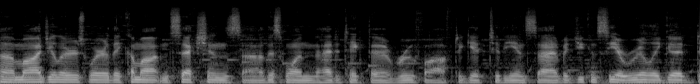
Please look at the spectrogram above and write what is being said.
uh, modulars where they come out in sections. Uh, this one I had to take the roof off to get to the inside, but you can see a really good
